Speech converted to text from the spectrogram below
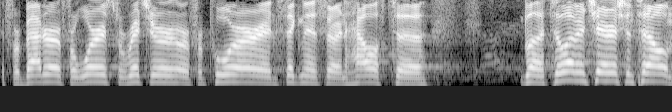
for better, or for worse, for richer, or for poorer, in sickness or in health, to, uh, to love and cherish until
